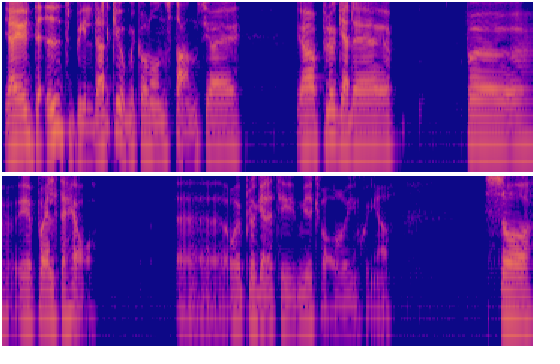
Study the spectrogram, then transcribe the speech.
jag är ju inte utbildad komiker någonstans. Jag är, jag pluggade på, eh, på LTH. Eh, och jag pluggade till mjukvaruingenjör. Så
